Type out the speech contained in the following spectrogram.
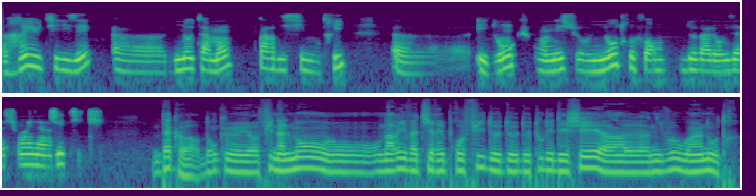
réutilisé, notamment par des cimenteries euh, et donc, on est sur une autre forme de valorisation énergétique. D'accord. Donc euh, finalement, on, arrive à tirer profit de, tous les déchets à un, niveau ou à un autre.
